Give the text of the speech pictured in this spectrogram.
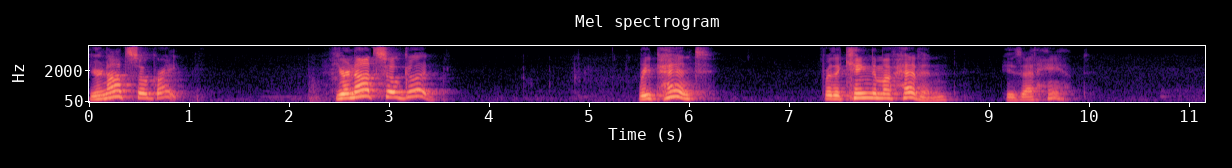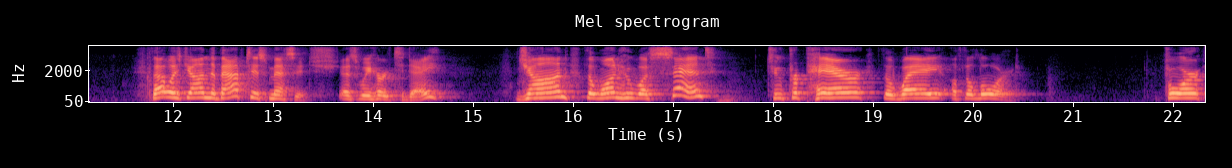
You're not so great. You're not so good. Repent, for the kingdom of heaven is at hand. That was John the Baptist's message, as we heard today. John, the one who was sent to prepare the way of the Lord. For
